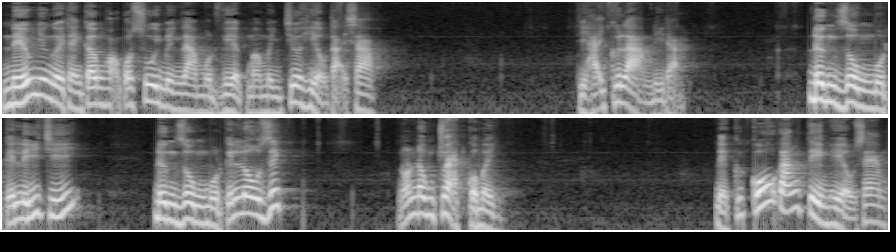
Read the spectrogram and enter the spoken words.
nếu như người thành công họ có xui mình làm một việc mà mình chưa hiểu tại sao thì hãy cứ làm đi đã. Đừng dùng một cái lý trí, đừng dùng một cái logic nó nông choẹt của mình để cứ cố gắng tìm hiểu xem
